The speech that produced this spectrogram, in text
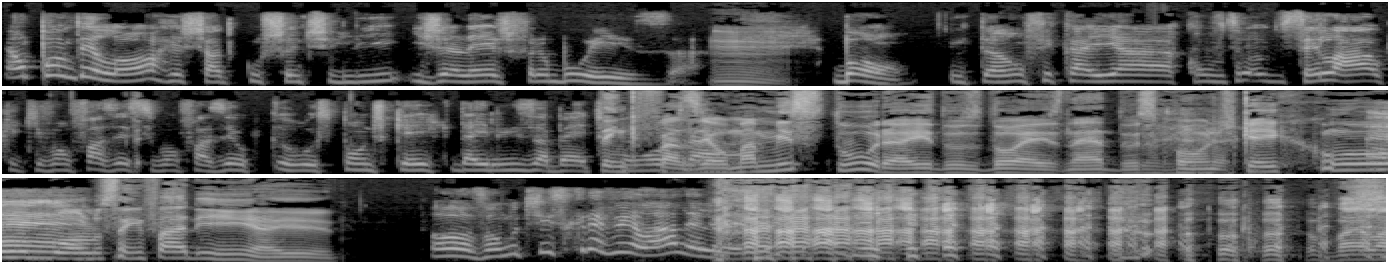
É um pão de ló recheado com chantilly e geleia de framboesa. Hum. Bom, então fica aí a. Sei lá o que, que vão fazer, se vão fazer o, o sponge cake da Elizabeth. Tem que outra... fazer uma mistura aí dos dois, né? Do sponge cake com é... o bolo sem farinha. E... Ô, oh, vamos te inscrever lá, Lele. vai lá,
